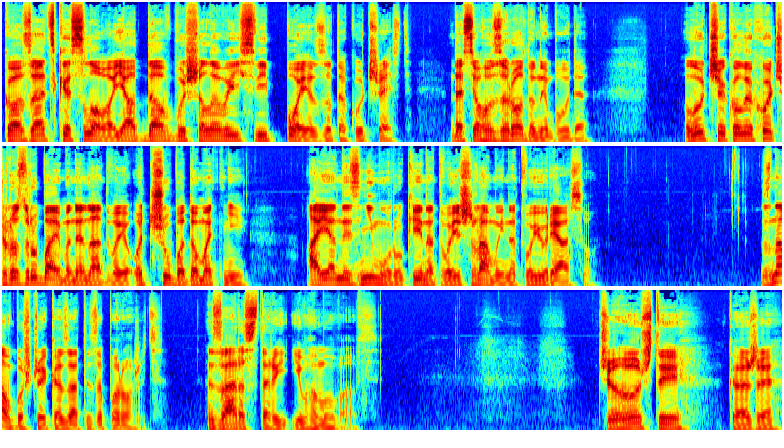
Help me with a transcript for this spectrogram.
Козацьке слово, я отдав би шалевий свій пояс за таку честь, да сього зроду не буде. Лучше, коли хоч, розрубай мене надвоє от чуба до матні, а я не зніму руки на твої шрами й на твою рясу. Знав бо що й казати запорожець. Зараз старий і вгамувався. Чого ж ти, каже,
